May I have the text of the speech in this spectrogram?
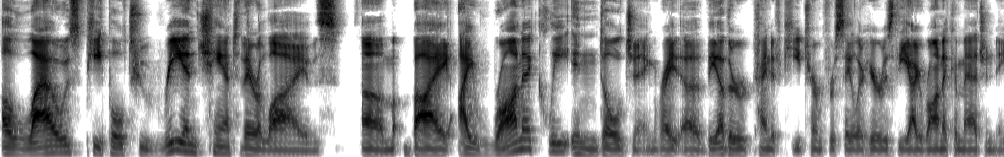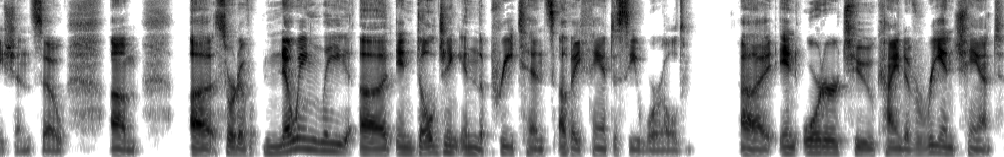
allows people to re-enchant their lives um, by ironically indulging, right? Uh, the other kind of key term for Saler here is the ironic imagination. So, um, uh, sort of knowingly uh, indulging in the pretense of a fantasy world uh, in order to kind of re-enchant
